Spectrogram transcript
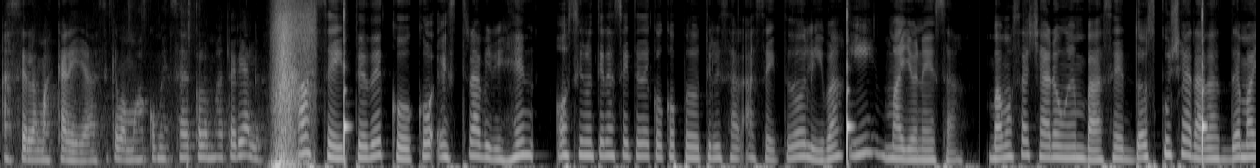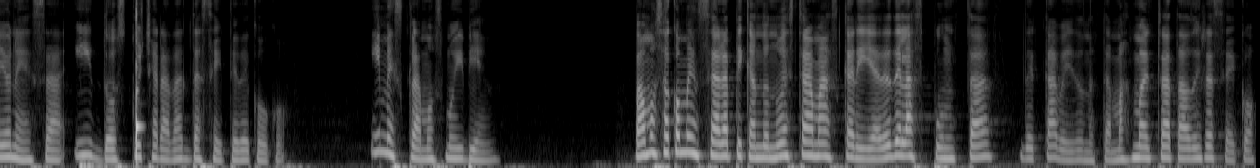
hacer la mascarilla. Así que vamos a comenzar con los materiales. Aceite de coco extra virgen o si no tiene aceite de coco puede utilizar aceite de oliva y mayonesa. Vamos a echar a un envase dos cucharadas de mayonesa y dos cucharadas de aceite de coco. Y mezclamos muy bien. Vamos a comenzar aplicando nuestra mascarilla desde las puntas del cabello, donde está más maltratado y reseco,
